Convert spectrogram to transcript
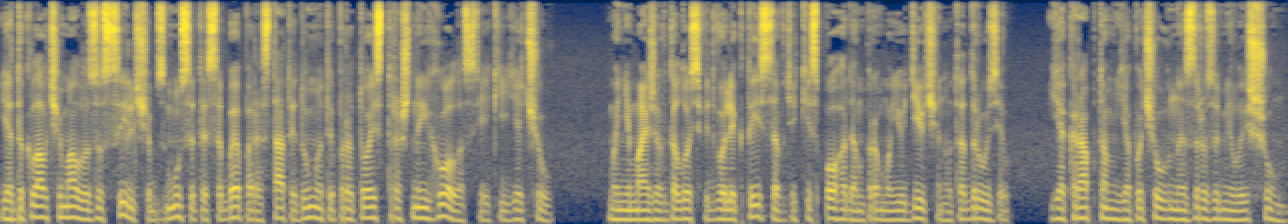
Я доклав чимало зусиль, щоб змусити себе перестати думати про той страшний голос, який я чув. Мені майже вдалося відволіктись завдяки спогадам про мою дівчину та друзів. Як раптом я почув незрозумілий шум.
